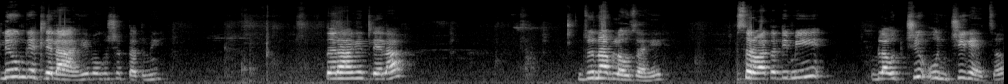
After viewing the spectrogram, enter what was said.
लिहून घेतलेला आहे बघू शकता तुम्ही. तर हा घेतलेला. जुना ब्लाऊज आहे. सर्वात आधी मी ब्लाऊजची उंची घ्यायचं.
